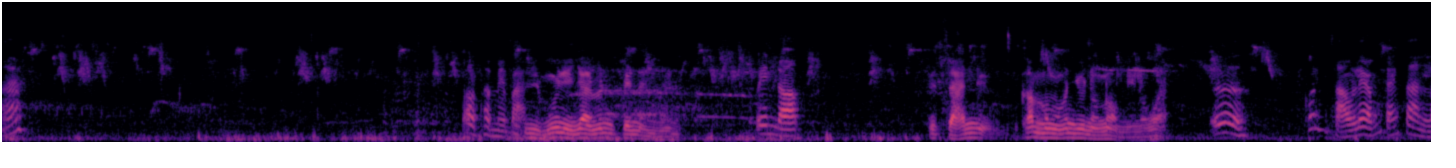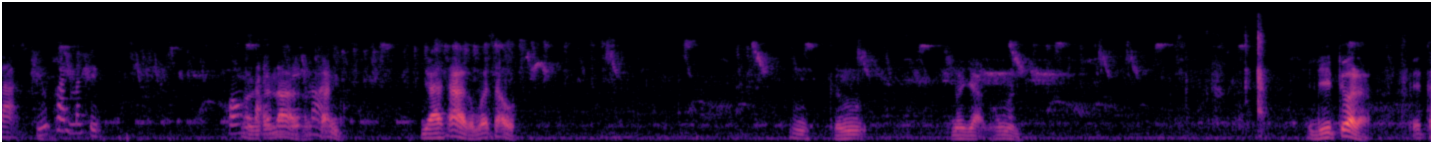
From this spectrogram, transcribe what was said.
ฮะเอาทำไมบ้านนี่มือนี่ยันมันเป็นอันนี้เป็นดอก เป็นสารนี่คำมึงมันอยู่หนองๆอย่างนั้นว่า เออ คนเสาแล้วมันแตงสันละผิวพันธุ์มันติด พองมันใสก็นิล่าดหน่อกัยนยาซ่ากับว่าเศร้าอืมถึงระยะของมัน ดีตัวล่ะ แต่แส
